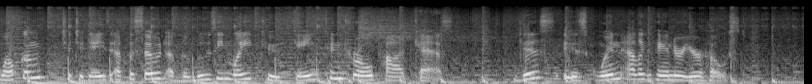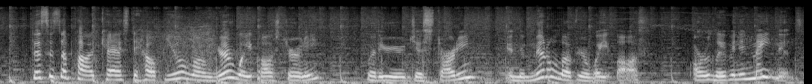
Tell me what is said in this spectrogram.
Welcome to today's episode of the Losing Weight to Gain Control podcast. This is Gwen Alexander, your host. This is a podcast to help you along your weight loss journey, whether you're just starting, in the middle of your weight loss, or living in maintenance.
